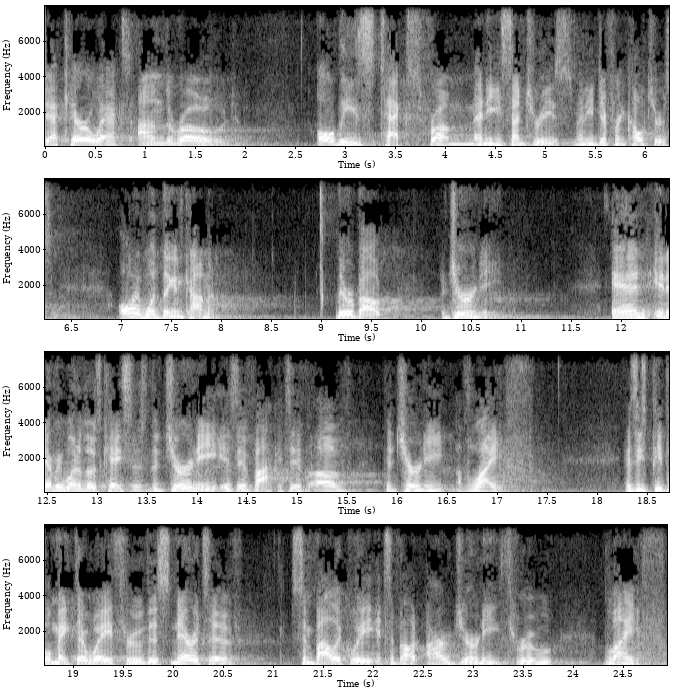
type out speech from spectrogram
Jack Kerouac's On the Road. All these texts from many centuries, many different cultures, all have one thing in common. They're about a journey. And in every one of those cases, the journey is evocative of the journey of life. As these people make their way through this narrative, symbolically, it's about our journey through life.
